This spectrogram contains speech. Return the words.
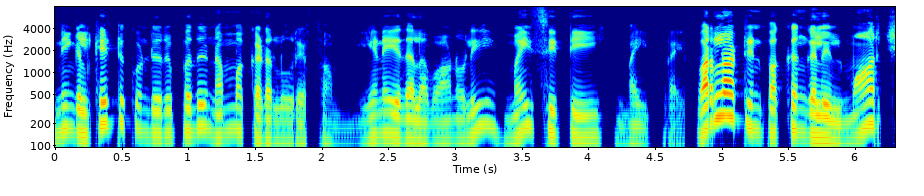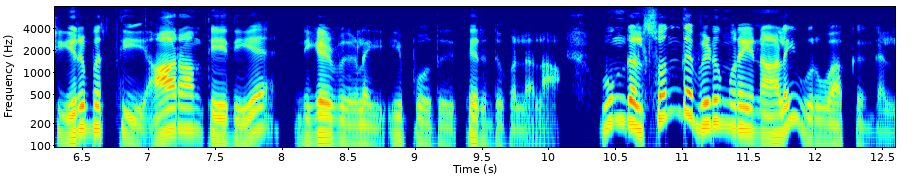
நீங்கள் கேட்டுக்கொண்டிருப்பது நம்ம கடலூர் எஃப்எம் இணையதள வானொலி மை சிட்டி மை பிரைட் வரலாற்றின் பக்கங்களில் மார்ச் இருபத்தி ஆறாம் தேதிய நிகழ்வுகளை இப்போது தெரிந்து கொள்ளலாம். உங்கள் சொந்த விடுமுறை நாளை உருவாக்குங்கள்.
